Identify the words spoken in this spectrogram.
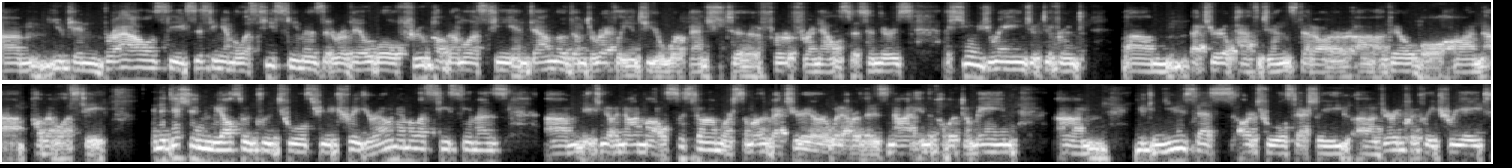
Um, you can browse the existing MLST schemas that are available through PubMLST and download them directly into your workbench to, for, for analysis. And there's a huge range of different um, bacterial pathogens that are uh, available on uh, PubMLST. In addition, we also include tools for you to create your own MLST schemas. Um, if you have a non-model system or some other bacteria or whatever that is not in the public domain, um, you can use this, our tools to actually uh, very quickly create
